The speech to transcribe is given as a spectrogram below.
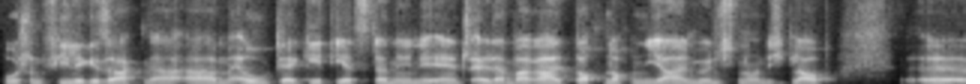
wo schon viele gesagt haben, ähm, oh, der geht jetzt dann in die NHL. Dann war er halt doch noch ein Jahr in München. Und ich glaube, äh,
